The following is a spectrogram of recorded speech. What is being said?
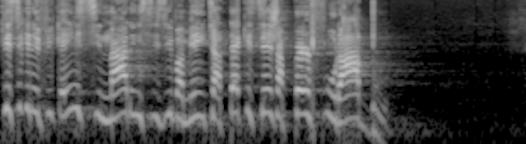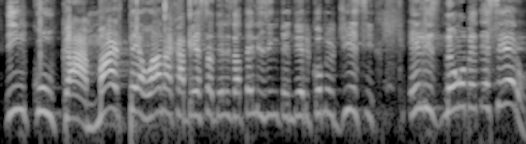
que significa ensinar incisivamente até que seja perfurado inculcar, martelar na cabeça deles até eles entenderem. Como eu disse, eles não obedeceram.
